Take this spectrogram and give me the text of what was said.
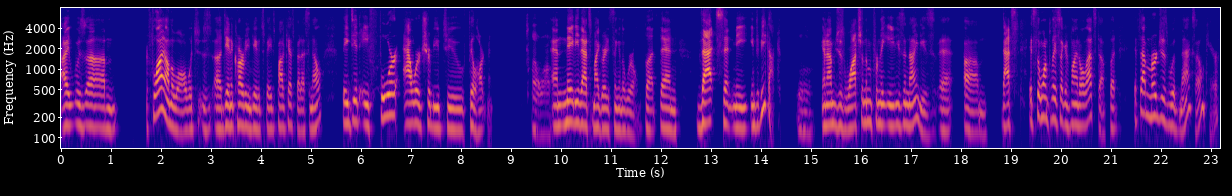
I was um, Fly on the Wall, which is uh, Dana Carvey and David Spade's podcast about SNL. They did a four-hour tribute to Phil Hartman. Oh wow! And maybe that's my greatest thing in the world. But then that sent me into Peacock, mm-hmm. and I'm just watching them from the 80s and 90s. Uh, um, that's it's the one place I can find all that stuff. But if that merges with Max, I don't care.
